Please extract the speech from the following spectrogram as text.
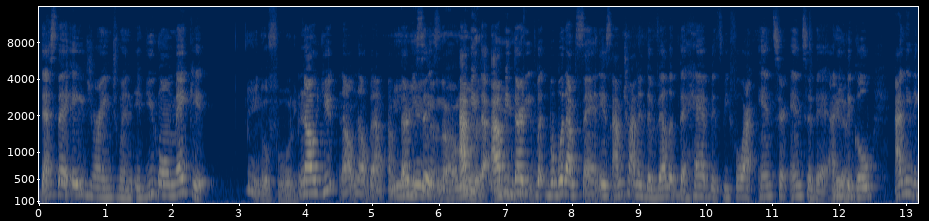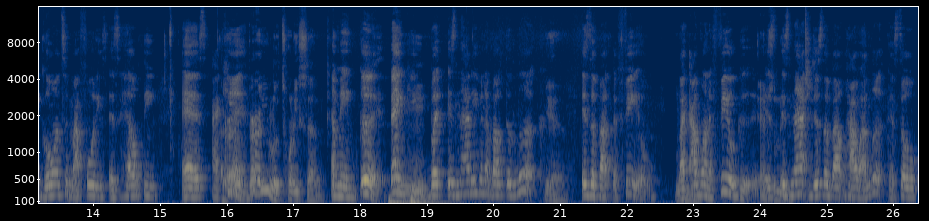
That's that age range when if you going to make it you ain't no forty. No, you no no, but I'm, I'm thirty six. No, I'll be the, I'll be thirty. But but what I'm saying is I'm trying to develop the habits before I enter into that. I yeah. need to go. I need to go into my forties as healthy as I girl, can. Girl, you look twenty seven. I mean, good. Thank mm-hmm. you. But it's not even about the look. Yeah. It's about the feel. Like mm-hmm. I want to feel good. It's, it's not just about how I look. And so,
